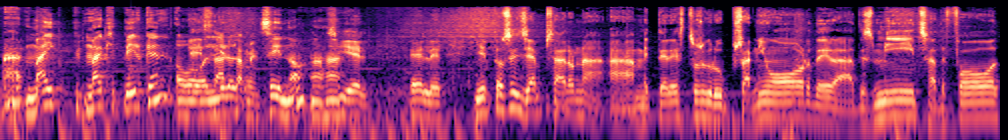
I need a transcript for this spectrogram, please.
ah, Mike, Mike Pirken o Exactamente. sí, ¿no? Sí, él, él, Y entonces ya empezaron a, meter estos grupos, a New Order, a The Smiths, a The Fall,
